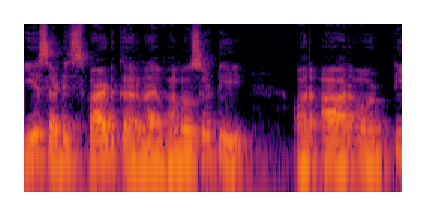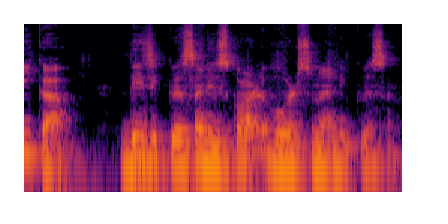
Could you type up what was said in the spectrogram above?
ये सेटिस्फाइड कर रहा है वेलोसिटी और आर और टी का. This equation is called Boltzmann equation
